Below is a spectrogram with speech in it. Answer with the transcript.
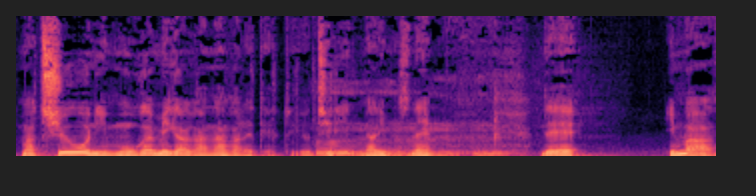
まあ、中央に最上川が流れているという地理になりますね。で、今、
